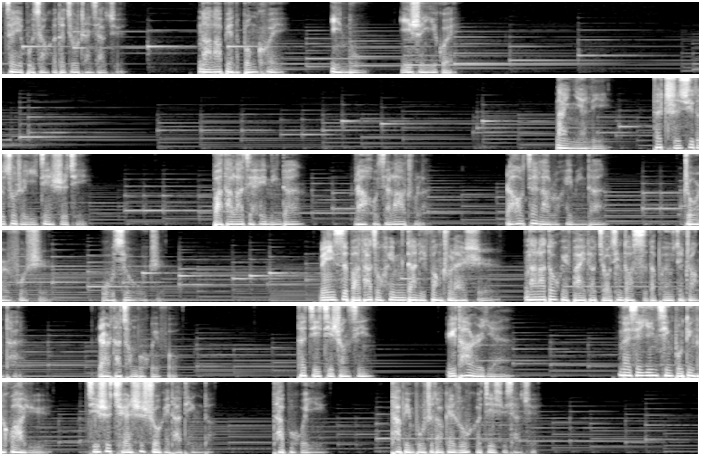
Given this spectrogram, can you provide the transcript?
再也不想和他纠缠下去，娜拉变得崩溃，易怒，疑神疑鬼。持续的做着一件事情，把他拉进黑名单，然后再拉出来，然后再拉入黑名单，周而复始，无休无止。每一次把他从黑名单里放出来时，娜拉都会发一条矫情到死的朋友圈状态，然而他从不回复。他极其伤心，于他而言，那些阴晴不定的话语，其实全是说给他听的。他不回应，他便不知道该如何继续下去。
